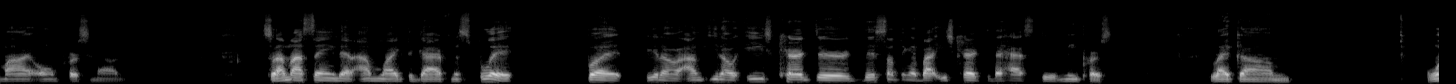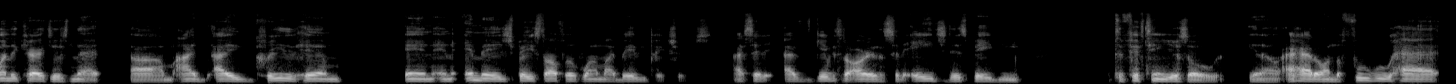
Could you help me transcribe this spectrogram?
my own personality. So I'm not saying that I'm like the guy from Split, but you know, I'm you know, each character, there's something about each character that has to do with me personally. Like um one of the characters Net, um, I I created him in an image based off of one of my baby pictures. I said I gave it to the artist. I said, age this baby to 15 years old. You know, I had on the FUBU hat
